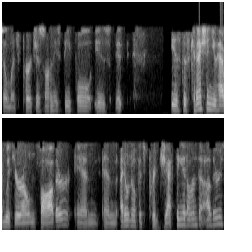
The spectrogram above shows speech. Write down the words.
so much purchase on these people is it is this connection you have with your own father and and I don't know if it's projecting it onto others,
